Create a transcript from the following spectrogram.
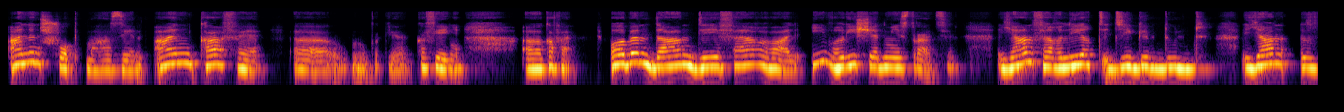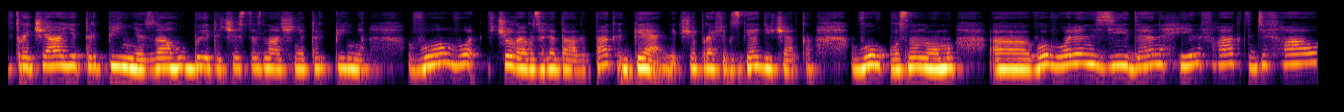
einen Shop, магазин, ein Café, е, кофейня, е, кафе. Oben dann die Verwahl і адміністрація. Jan verliert die Geduld. Ян втрачає терпіння, загубити, чисте значення терпіння. Вово, вчора розглядали, так? Ге, якщо префікс ге, дівчатка. Во, в основному. Wo wollen Sie denn hin, fragt die.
